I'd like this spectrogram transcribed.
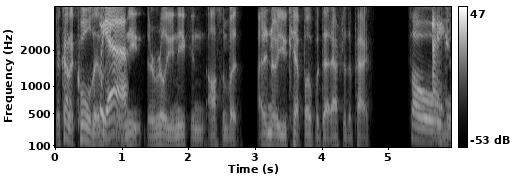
they're kind of cool. They look yeah. really neat. They're really unique and awesome. But I didn't know you kept up with that after the pack. So Nice.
